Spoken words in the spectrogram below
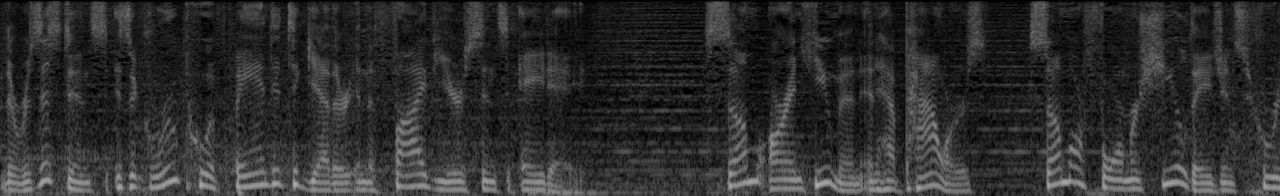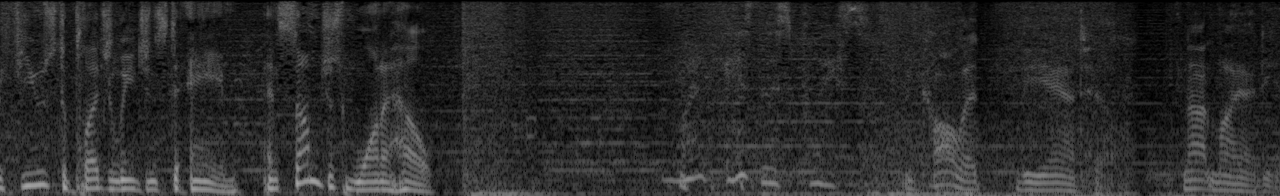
The Resistance is a group who have banded together in the five years since A-Day. Some are inhuman and have powers, some are former SHIELD agents who refuse to pledge allegiance to AIM, and some just want to help. What is this place? We call it the Ant Hill. Not my idea.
